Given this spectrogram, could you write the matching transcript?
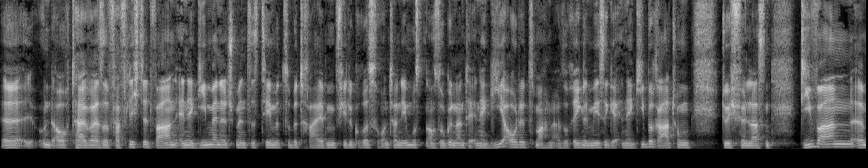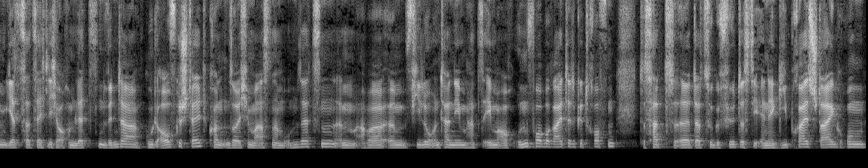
äh, und auch teilweise verpflichtet waren, Energiemanagementsysteme zu betreiben. Viele größere Unternehmen mussten auch sogenannte Energieaudits machen, also regelmäßige Energieberatungen durchführen lassen. Die waren ähm, jetzt tatsächlich auch im letzten Winter gut aufgestellt, konnten solche Maßnahmen umsetzen, ähm, aber ähm, viele Unternehmen hat es eben auch unvorbereitet getroffen. Das hat äh, dazu geführt, dass die Energiepreissteigerung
